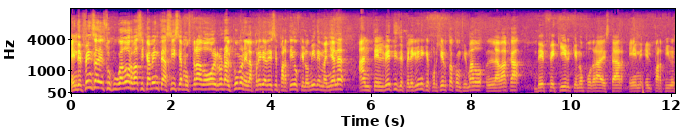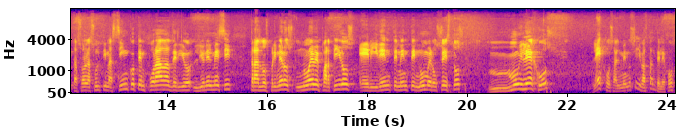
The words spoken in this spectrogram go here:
En defensa de su jugador, básicamente así se ha mostrado hoy Ronald Koeman en la previa de ese partido que lo mide mañana ante el Betis de Pellegrini, que por cierto ha confirmado la baja de Fekir, que no podrá estar en el partido. Estas son las últimas cinco temporadas de Lionel Messi tras los primeros nueve partidos, evidentemente números estos, muy lejos, lejos al menos, sí, bastante lejos,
